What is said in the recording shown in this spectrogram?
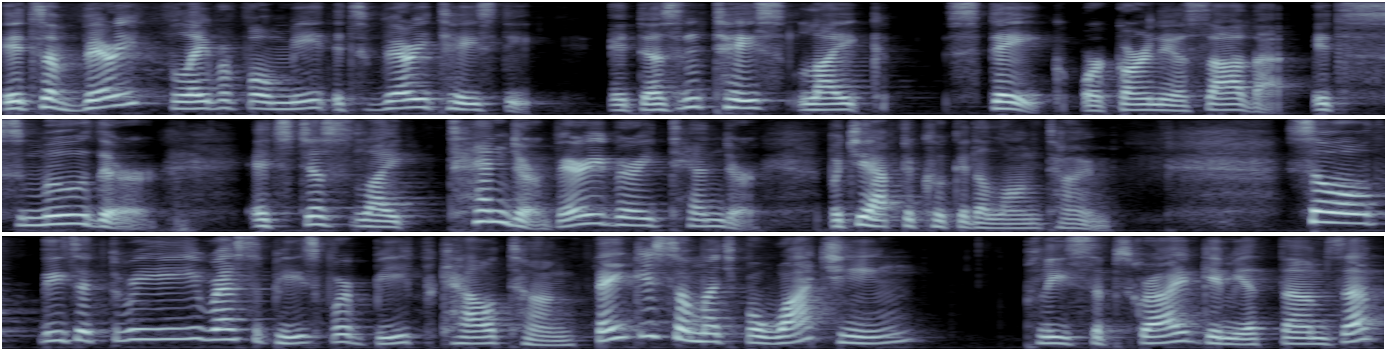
It's a very flavorful meat. It's very tasty. It doesn't taste like steak or carne asada. It's smoother. It's just like tender, very, very tender, but you have to cook it a long time. So these are three recipes for beef cow tongue. Thank you so much for watching. Please subscribe, give me a thumbs up,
